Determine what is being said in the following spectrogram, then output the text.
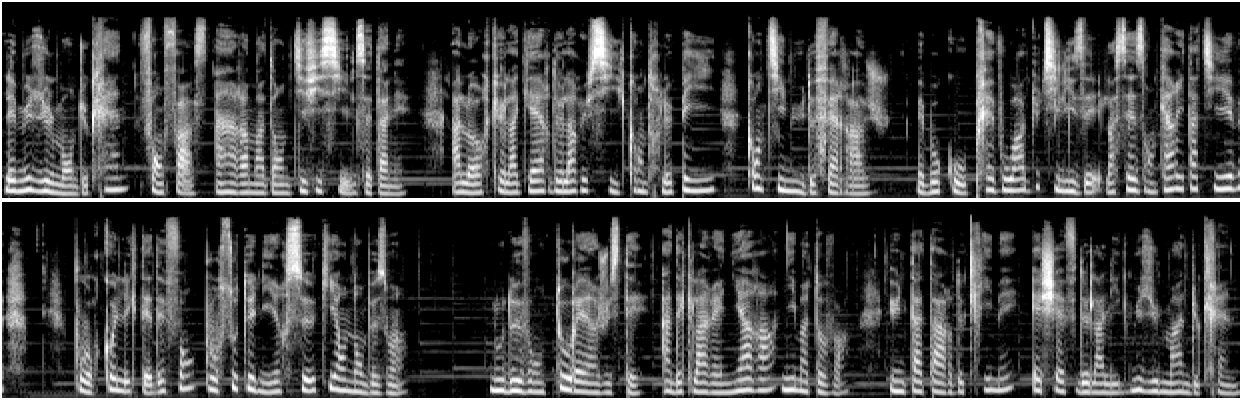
Les musulmans d'Ukraine font face à un ramadan difficile cette année, alors que la guerre de la Russie contre le pays continue de faire rage. Mais beaucoup prévoient d'utiliser la saison caritative pour collecter des fonds pour soutenir ceux qui en ont besoin. Nous devons tout réajuster, a déclaré Niara Nimatova, une Tatare de Crimée et chef de la Ligue musulmane d'Ukraine.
